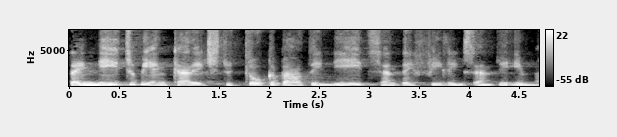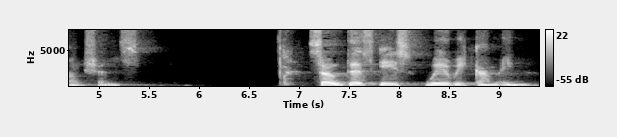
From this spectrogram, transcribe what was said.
They need to be encouraged to talk about their needs and their feelings and their emotions. So, this is where we come in.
